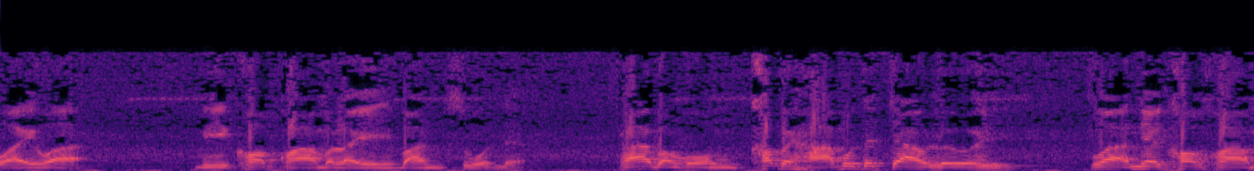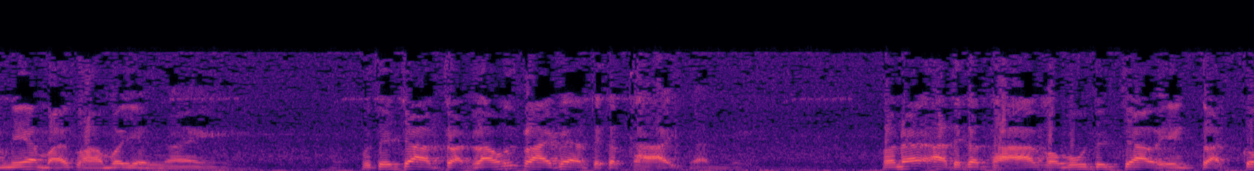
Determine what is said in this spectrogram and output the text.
ไว้ว่ามีข้อความอะไรบางส่วนเนี่ย พระบางองค์เข้าไปหาพระพุทธเจ้าเลย ว่าเนี่ยข้อความเนี้ยหมายความว่ายังไงพุทธเจ้าตรัสเราก็กลายเป็นอัตถกถาอีกอันหนึ่งเพราะนั้นอัตถกถาของพระพุทธเจ้าเองตรัสก็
